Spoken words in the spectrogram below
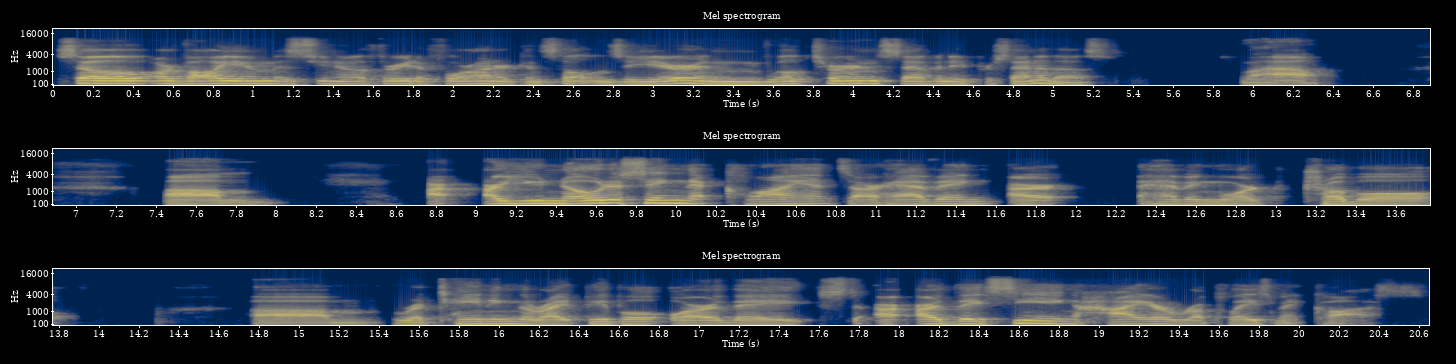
So our volume is, you know, three to 400 consultants a year, and we'll turn 70% of those. Wow. Um, are, are you noticing that clients are having are having more trouble um, retaining the right people, or are they are, are they seeing higher replacement costs?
